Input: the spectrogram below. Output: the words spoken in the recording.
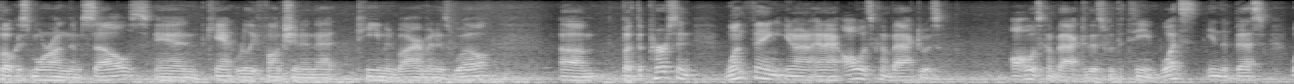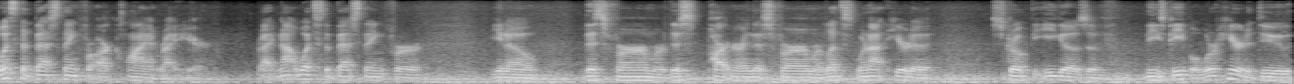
focused more on themselves and can't really function in that team environment as well. Um, but the person one thing you know and i always come back to is always come back to this with the team. What's in the best what's the best thing for our client right here right? Not what's the best thing for you know this firm or this partner in this firm or let's we're not here to stroke the egos of these people. We're here to do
